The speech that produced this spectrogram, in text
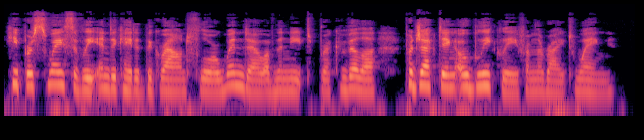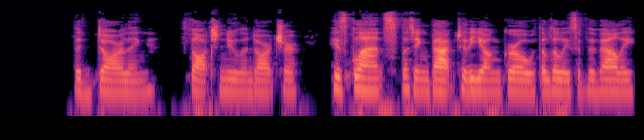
he persuasively indicated the ground floor window of the neat brick villa projecting obliquely from the right wing. "The darling!" thought Newland Archer, his glance flitting back to the young girl with the lilies of the valley.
